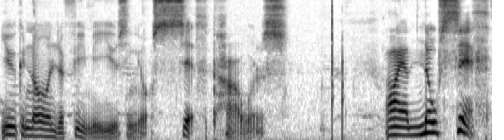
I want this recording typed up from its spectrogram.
You can only defeat me using your Sith powers. I am no Sith,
